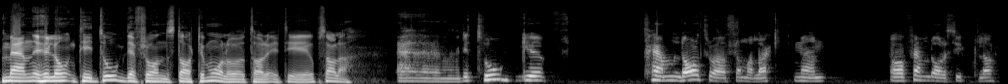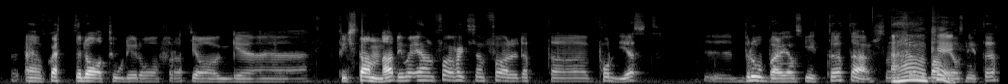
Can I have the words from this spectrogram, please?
Men hur lång tid tog det från start till mål att ta dig till Uppsala? Eh, Det tog eh, fem dagar tror jag sammanlagt. Men ja, fem dagar att cykla. En sjätte dag tog det då för att jag eh, fick stanna. Det var en, faktiskt en före detta poddgäst. I Broberg-avsnittet där. Som Aha, körde okej. bandyavsnittet.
